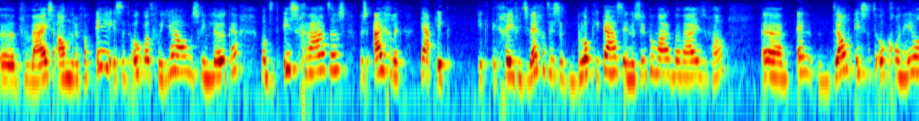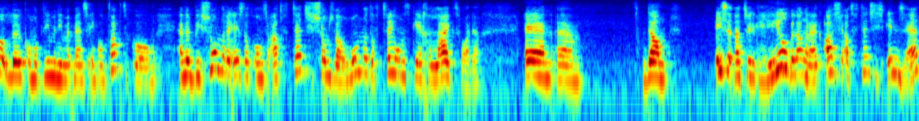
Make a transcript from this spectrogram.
uh, verwijzen anderen van: hé, hey, is het ook wat voor jou? Misschien leuk hè? Want het is gratis. Dus eigenlijk, ja, ik, ik, ik geef iets weg. Het is een blokje kaas in de supermarkt, bij wijze van. Uh, en dan is het ook gewoon heel leuk om op die manier met mensen in contact te komen. En het bijzondere is dat onze advertenties soms wel 100 of 200 keer geliked worden. En um, dan is het natuurlijk heel belangrijk als je advertenties inzet,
